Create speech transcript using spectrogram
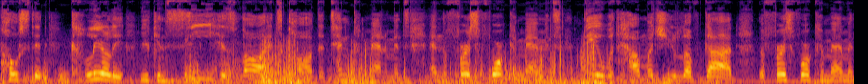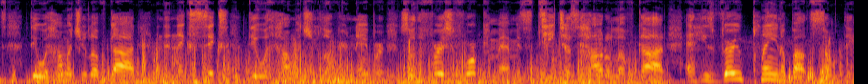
posted clearly. You can see his law. It's called the Ten Commandments. And the first four commandments deal with how much you love God. The first four commandments deal with how much you love God. And the next six deal with how much you love your neighbor. So the first four commandments teach us how to love God. And he's very plain about something.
